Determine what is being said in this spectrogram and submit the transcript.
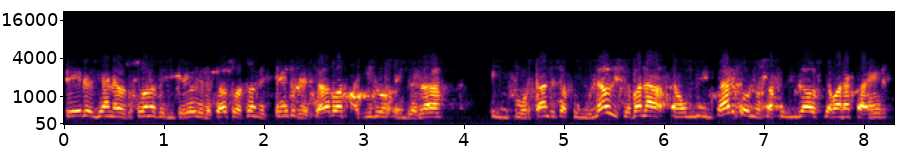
pero ya en las zonas del interior del estado, sobre todo en el centro del estado, han salido en verdad importantes acumulados y se van a aumentar con los acumulados que van a caer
